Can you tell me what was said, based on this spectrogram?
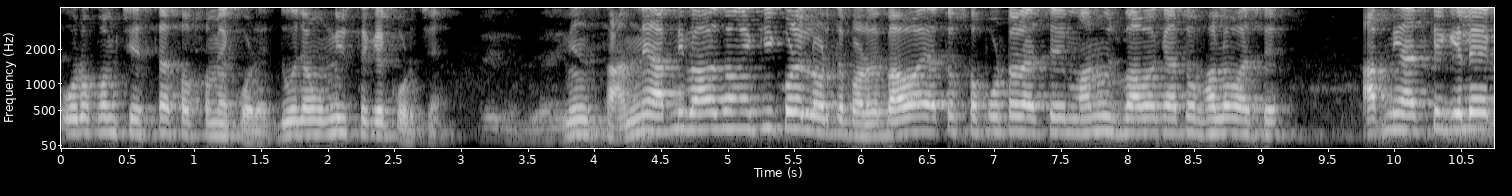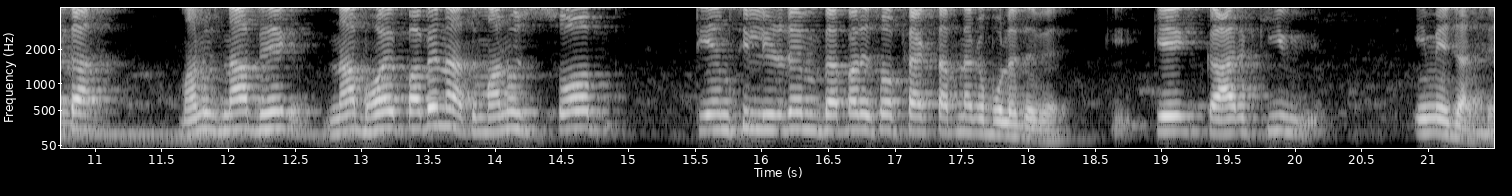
ওরকম চেষ্টা সবসময় করে। দু হাজার উনিশ থেকে করছে। মিনস সামনে আপনি বাবার সঙ্গে কি করে লড়তে পারবে বাবা এত সাপোর্টার আছে মানুষ বাবাকে এত ভালোবাসে। আপনি আজকে গেলে একটা মানুষ না ভেগ না ভয় পাবে না? তো মানুষ সব টিএমসি লিডারের ব্যাপারে সব ফ্যাক্ট আপনাকে বলে দেবে। কে কার কি ইমেজ আছে?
